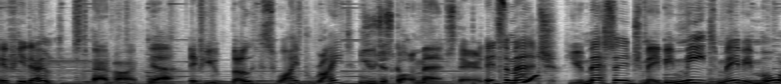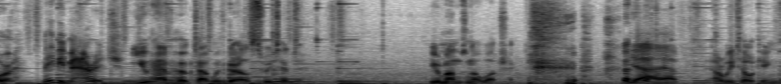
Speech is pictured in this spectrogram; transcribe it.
if you don't. It's a bad vibe. Yeah, If you both swipe right, You just got a match there. it's a match. You message, maybe meet, maybe more, maybe marriage. You have hooked up with girls through Tinder. Your mum's not watching. yeah, I have. Are we talking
